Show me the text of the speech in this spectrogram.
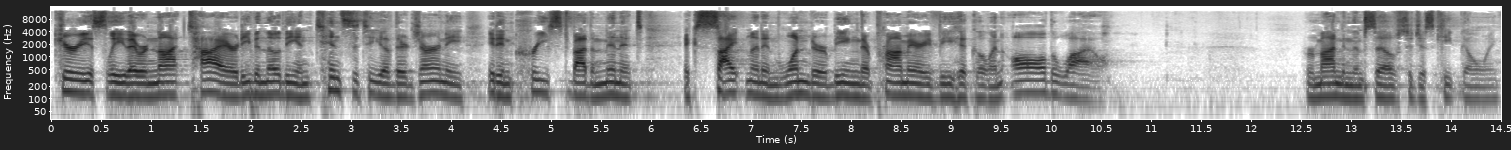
Curiously, they were not tired, even though the intensity of their journey, it increased by the minute, excitement and wonder being their primary vehicle, and all the while, reminding themselves to just keep going.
